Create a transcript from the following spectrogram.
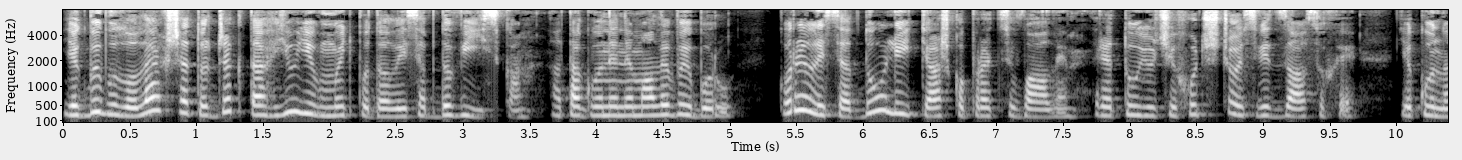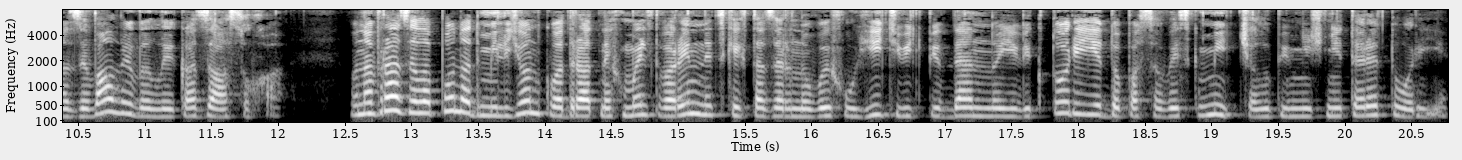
Якби було легше, то Джек та Гюї вмить подалися б до війська, а так вони не мали вибору. Корилися долі й тяжко працювали, рятуючи хоч щось від засухи, яку називали Велика засуха. Вона вразила понад мільйон квадратних миль тваринницьких та зернових угідь від південної Вікторії до пасовиськ Мітчел у північній території,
